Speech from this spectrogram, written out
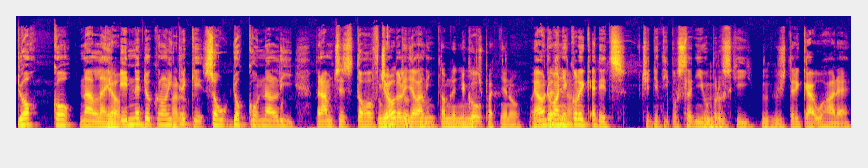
Dokonalej. Jo. I nedokonalý Pardon. triky jsou dokonalý v rámci z toho, v čem Jo, byly to, dělaný. tam, tam není Jako- nic špatně, no. Já mám doma několik edits, včetně té poslední, Mhm. obrovský, Mhm. 4K UHD.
